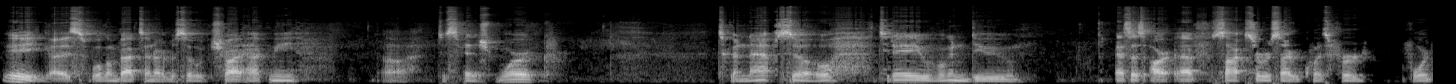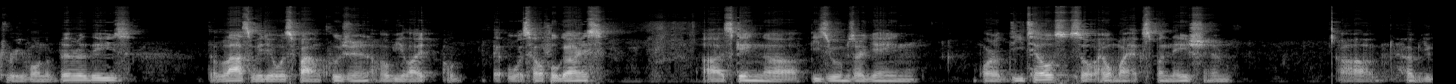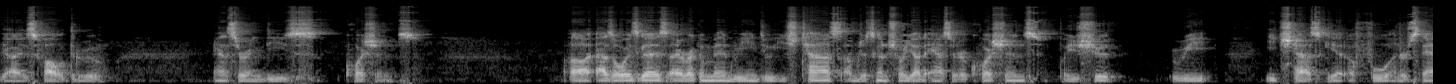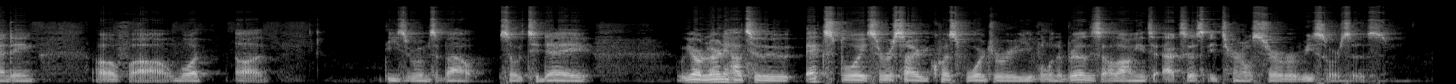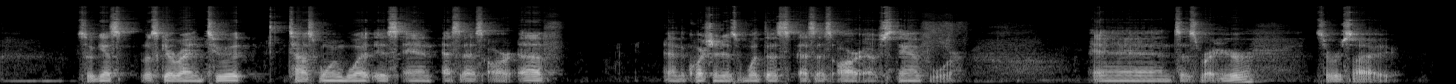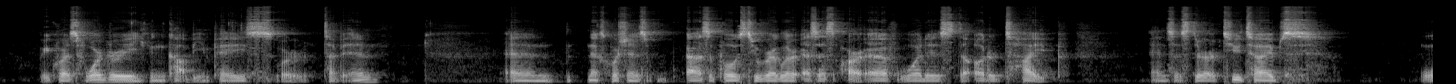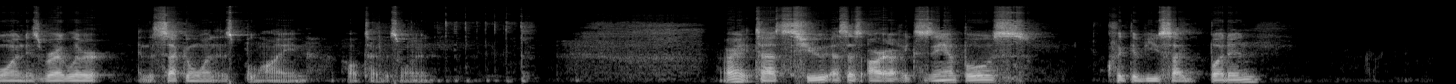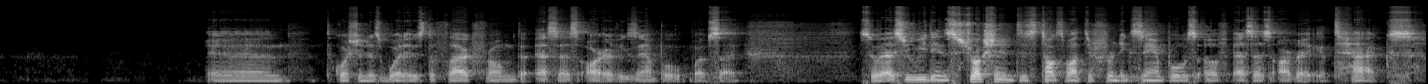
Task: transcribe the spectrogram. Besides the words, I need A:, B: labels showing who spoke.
A: Hey guys, welcome back to another episode. TryHackMe. Uh, just finished work, took a nap. So today we're gonna do SSRF server-side request for forgery vulnerabilities. The last video was file inclusion. I hope you like. Hope it was helpful, guys. Uh, it's getting uh, these rooms are getting more details, so I hope my explanation um, help you guys follow through answering these questions. Uh, as always, guys, I recommend reading through each task. I'm just going to show you how to answer the questions, but you should read each task, get a full understanding of uh, what uh, these rooms about. So today, we are learning how to exploit server-side request forgery vulnerabilities, allowing you to access eternal server resources. So I guess let's get right into it. Task one, what is an SSRF? And the question is, what does SSRF stand for? And it says right here, server-side request forgery. You can copy and paste or type it in. And next question is, as opposed to regular SSRF, what is the other type? And since there are two types, one is regular and the second one is blind. I'll type this one in. All right, task two, SSRF examples. Click the view site button. And the question is, what is the flag from the SSRF example website? So as you read the instruction, this talks about different examples of SSRF attacks.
